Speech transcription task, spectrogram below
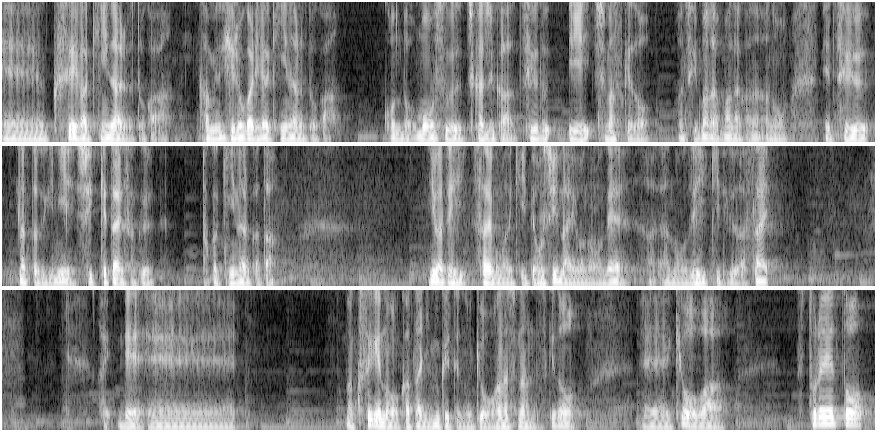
えー、癖が気になるとか髪の広がりが気になるとか今度もうすぐ近々梅雨入りしますけど梅雨まだまだかなあの、ね、梅雨になった時に湿気対策とか気になる方にはぜひ最後まで聞いてほしい内容なのであのぜひ聞いてください。はい、で、えーまあ、くせ毛の方に向けての今日お話なんですけど、えー、今日はストレート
